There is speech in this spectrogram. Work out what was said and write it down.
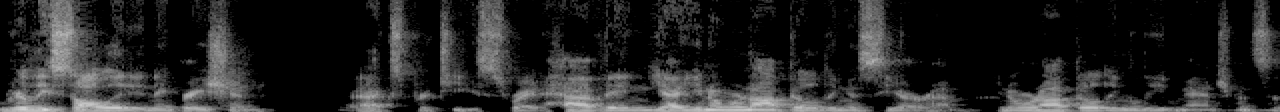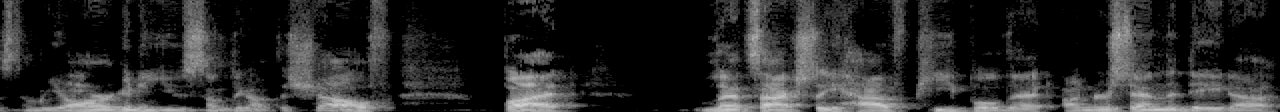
really solid integration expertise right? Having yeah you know we're not building a crm you know we're not building a lead management system. We are going to use something off the shelf but let's actually have people that understand the data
